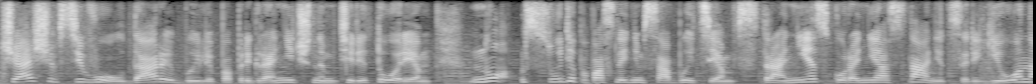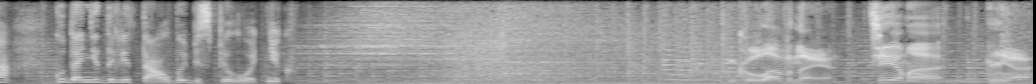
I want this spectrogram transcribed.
Чаще всего удары были по приграничным территориям. Но, судя по последним событиям, в стране скоро не останется региона, куда не долетал бы беспилотник. Главная тема дня.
